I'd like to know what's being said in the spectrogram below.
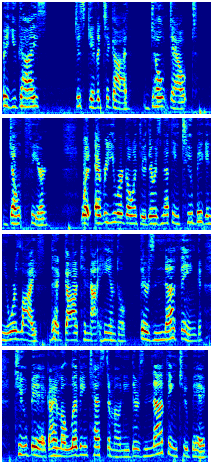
But you guys, just give it to God. Don't doubt. Don't fear. Whatever you are going through, there is nothing too big in your life that God cannot handle. There's nothing too big. I am a living testimony. There's nothing too big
